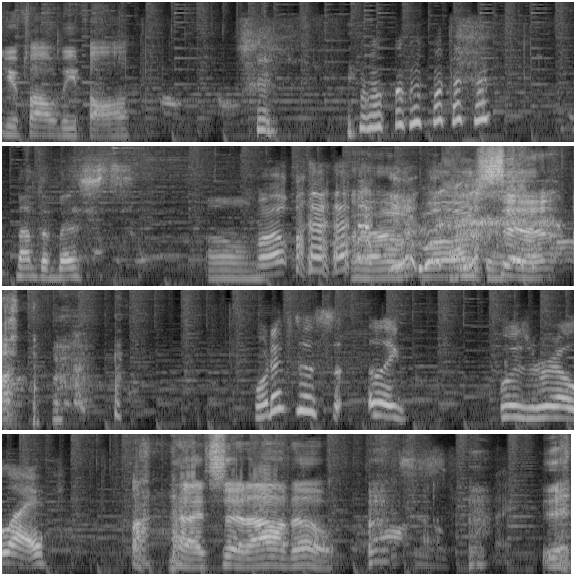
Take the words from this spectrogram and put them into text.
You fall, we fall. Not the best. Um, Well, Uh, well, shit. What if this like was real life? shit, I don't know. this is Fortnite. Yeah.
